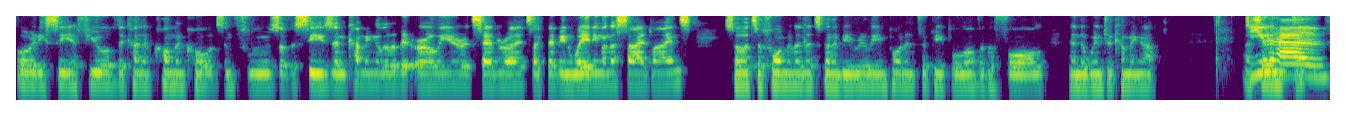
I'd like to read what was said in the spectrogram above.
already see a few of the kind of common colds and flus of the season coming a little bit earlier, et cetera. It's like they've been waiting on the sidelines. So it's a formula that's going to be really important for people over the fall and the winter coming up. Do you uh, have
